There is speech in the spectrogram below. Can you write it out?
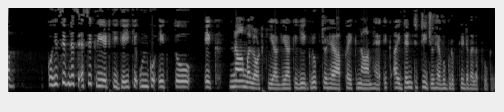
اب کو ایسے کریئٹ کی گئی کہ ان کو ایک تو ایک نام الاٹ کیا گیا کہ یہ گروپ جو ہے آپ کا ایک نام ہے ایک آئیڈینٹی جو ہے وہ گروپ کی ڈیولپ ہو گئی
